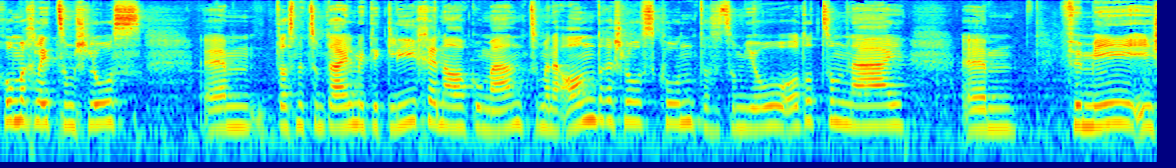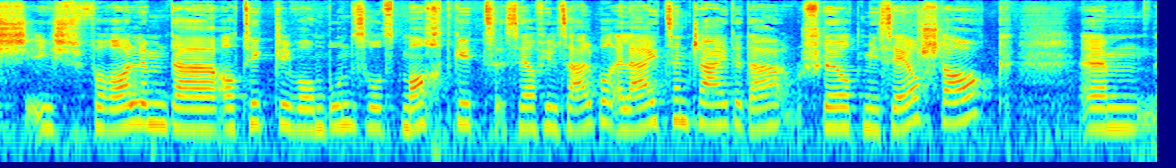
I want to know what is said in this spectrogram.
komme ein bisschen zum Schluss, ähm, dass man zum Teil mit den gleichen Argumenten zu einem anderen Schluss kommt, also zum Ja oder zum Nein. Für mich ist, ist vor allem der Artikel, der dem Bundesrat die Macht gibt, sehr viel selber allein zu entscheiden, der stört mich sehr stark. Ähm,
